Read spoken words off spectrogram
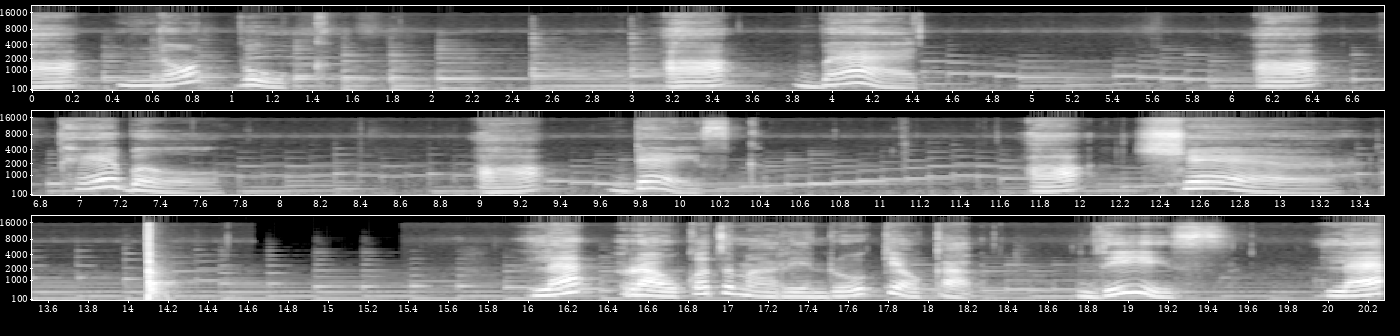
a notebook, a bag, a table, a desk, a chair. และเราก็จะมาเรียนรู้เกี่ยวกับ this และ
